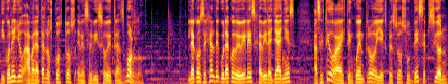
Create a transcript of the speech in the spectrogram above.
y con ello abaratar los costos en el servicio de transbordo. La concejal de Curaco de Vélez, Javiera Yáñez, asistió a este encuentro y expresó su decepción,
